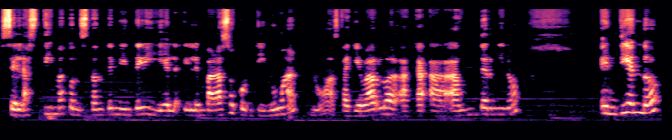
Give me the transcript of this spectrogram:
se lastima constantemente y el, embarazo continúa, ¿no? Hasta llevarlo a, un término. Entiendo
